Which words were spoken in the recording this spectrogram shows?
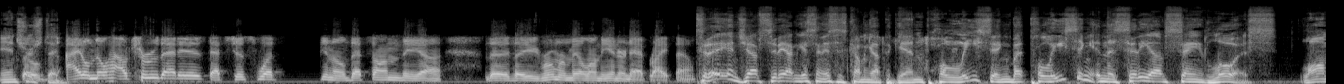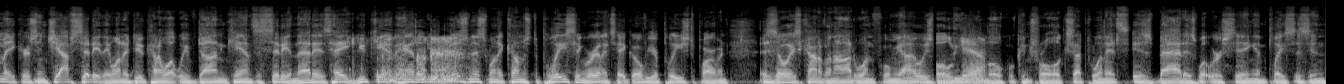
Interesting. So I don't know how true that is. That's just what, you know, that's on the, uh, the, the rumor mill on the internet right now. Today in Jeff City, I'm guessing this is coming up again, policing, but policing in the city of St. Louis. Lawmakers in Jeff City, they want to do kind of what we've done in Kansas City, and that is, hey, you can't handle your business when it comes to policing. We're going to take over your police department. This is always kind of an odd one for me. I always believe Yeah. in local control, except when it's as bad as what we're seeing in places in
